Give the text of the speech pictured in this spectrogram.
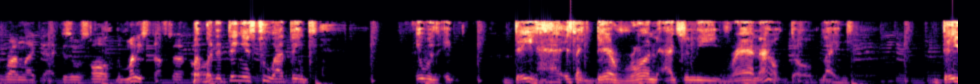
run like that because it was all the money stuff. So, But but the thing is too, I think it was it they had it's like their run actually ran out though. Like they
